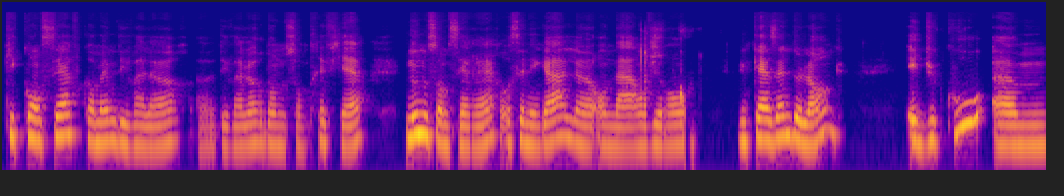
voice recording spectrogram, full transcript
qui conserve quand même des valeurs, euh, des valeurs dont nous sommes très fiers. Nous, nous sommes serrères. Au Sénégal, euh, on a environ une quinzaine de langues. Et du coup, euh,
